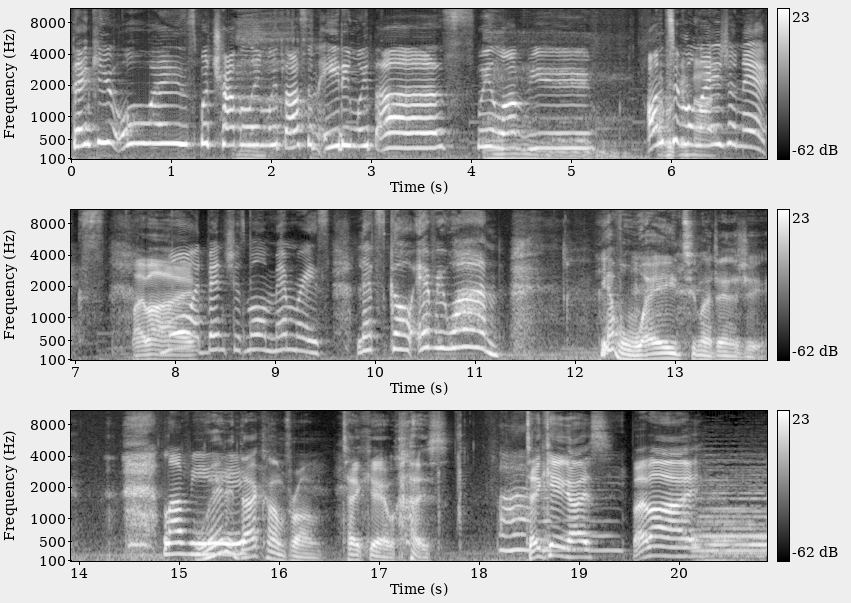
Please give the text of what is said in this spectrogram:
Thank you always for traveling with us and eating with us. We love you. Mm. On to good night. Malaysia next. bye bye. More adventures, more memories. Let's go, everyone. You have way too much energy. Love you. Where did that come from? Take care, guys. Bye. Take care, guys. Bye bye.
